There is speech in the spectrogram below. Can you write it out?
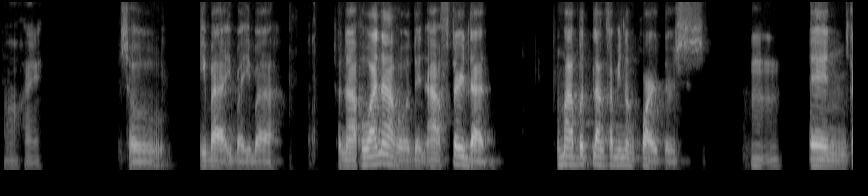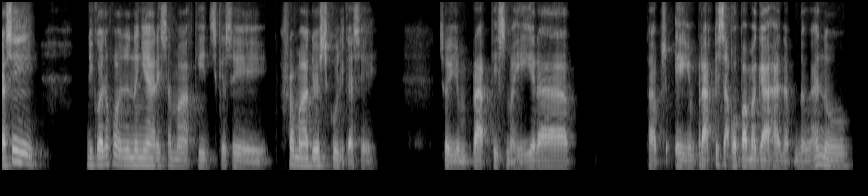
Okay. So, iba, iba, iba. So, nakakuha na ako. Then, after that, umabot lang kami ng quarters. Mm-mm. Then, kasi, hindi ko alam kung ano nangyari sa mga kids kasi from other school kasi. So, yung practice mahirap. Tapos, eh, yung practice, ako pa maghahanap ng ano,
